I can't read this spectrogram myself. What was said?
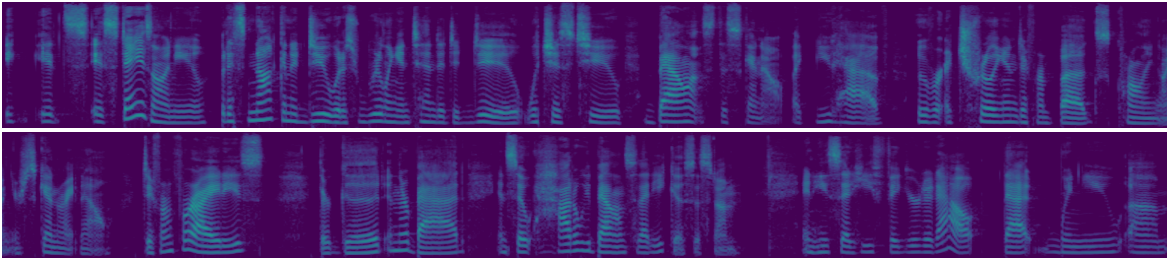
it it's it stays on you, but it's not going to do what it's really intended to do, which is to balance the skin out. Like you have over a trillion different bugs crawling on your skin right now, different varieties. They're good and they're bad. And so, how do we balance that ecosystem? And he said he figured it out that when you um,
